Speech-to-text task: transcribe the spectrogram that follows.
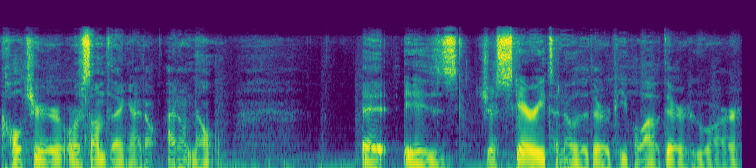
culture or something. I don't, I don't know. It is just scary to know that there are people out there who are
